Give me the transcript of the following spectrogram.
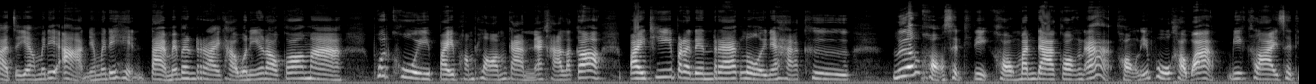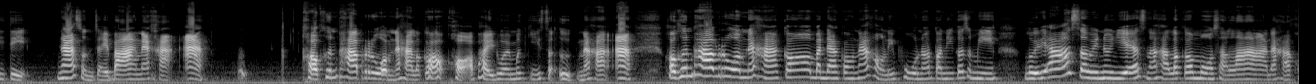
อาจจะยังไม่ได้อ่านยังไม่ได้เห็นแต่ไม่เป็นไรค่ะ วันนี้เราก็มาพูดคุยไปพร้อม ๆ กันนะคะ แล้วก็ไปที่ประเด็นแรกเลยนะคะคือเรื่องของสถิติของบรรดากองหน้าของลิพูค่ะว่ามีใครสถิติน่าสนใจบ้างนะคะอะ ขอขึ้นภาพรวมนะคะ แล้วก็ขออภัยด้วยเมื่อกี้สะอึกนะคะอะขอขึ้นภาพรวมนะคะ ก็บรรดากองหน้าของลิพูเนาะตอนนี้ก็จะมีลุยดิอาสซาวินูเยสนะคะ แล้วก็โมซาลานะคะ โค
